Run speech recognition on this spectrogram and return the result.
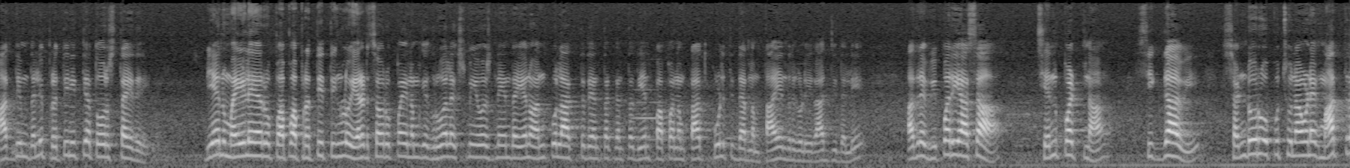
ಮಾಧ್ಯಮದಲ್ಲಿ ಪ್ರತಿನಿತ್ಯ ತೋರಿಸ್ತಾ ಇದ್ದೀರಿ. ಏನು ಮಹಿಳೆಯರು ಪಾಪ ಪ್ರತಿ ತಿಂಗಳು ಎರಡು ಸಾವಿರ ರೂಪಾಯಿ ನಮಗೆ ಗೃಹಲಕ್ಷ್ಮಿ ಯೋಜನೆಯಿಂದ ಏನೋ ಅನುಕೂಲ ಆಗ್ತದೆ ಅಂತಕ್ಕಂಥದ್ದು ಏನು ಪಾಪ ನಮ್ಮ ಕಾದು ಕುಳಿತಿದ್ದಾರೆ ನಮ್ಮ ತಾಯಂದ್ರುಗಳು ಈ ರಾಜ್ಯದಲ್ಲಿ. ಆದರೆ ವಿಪರ್ಯಾಸ, ಚನ್ನಪಟ್ಟಣ, ಸಿಗ್ಗಾವಿ ಸಂಡೂರು ಉಪಚುನಾವಣೆಗೆ ಮಾತ್ರ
